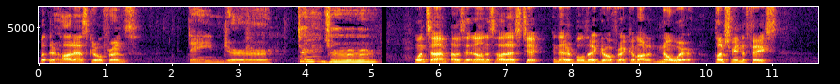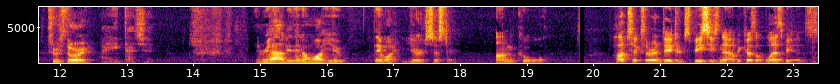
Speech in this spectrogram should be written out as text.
But their hot ass girlfriends? Danger. Danger! One time, I was hitting on this hot ass chick, and then her bulldog girlfriend come out of nowhere, punched me in the face. True story. I hate that shit. In reality, they don't want you. They want your sister. Uncool. Hot chicks are endangered species now because of lesbians.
